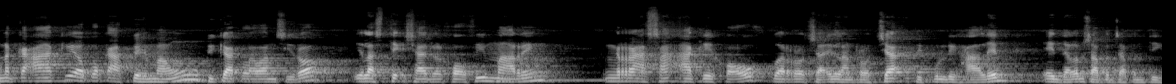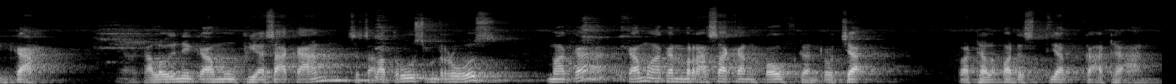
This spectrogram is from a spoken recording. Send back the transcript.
nekaake apa kabeh mau bika kelawan sira ilastik syaril khaufi maring ngrasakake khauf war roja'i lan roja bikulli halin eh dalam saben-saben tingkah. Ya, kalau ini kamu biasakan secara terus menerus, maka kamu akan merasakan khauf dan roja pada pada setiap keadaan.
